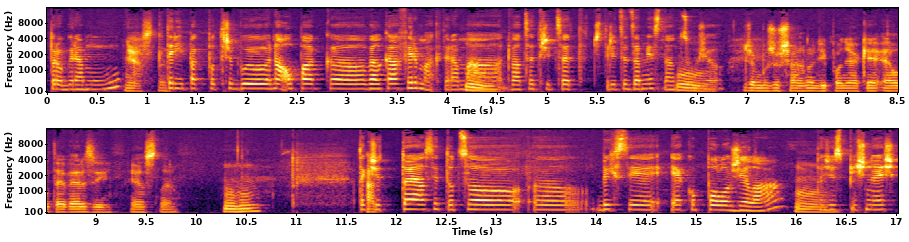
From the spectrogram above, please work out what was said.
programů, Jasne. který pak potřebuje naopak uh, velká firma, která má hmm. 20, 30, 40 zaměstnanců. Hmm. Že, že můžu šáhnout i po nějaké LT verzi, jasné. Mhm. Takže a... to je asi to, co uh, bych si jako položila. Hmm. Takže spíš než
